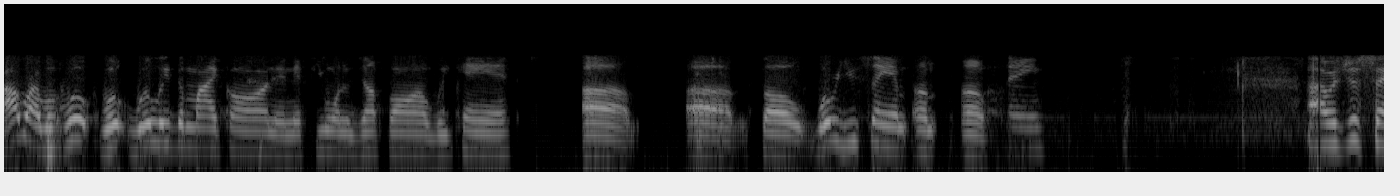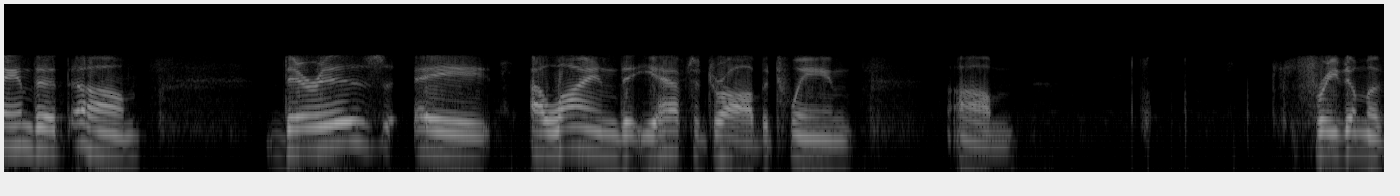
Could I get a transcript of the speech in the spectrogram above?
All right, well, we'll we'll, we'll leave the mic on, and if you want to jump on, we can. Um, um, so, what were you saying? Um, um, saying? I was just saying that um, there is a a line that you have to draw between um, freedom of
